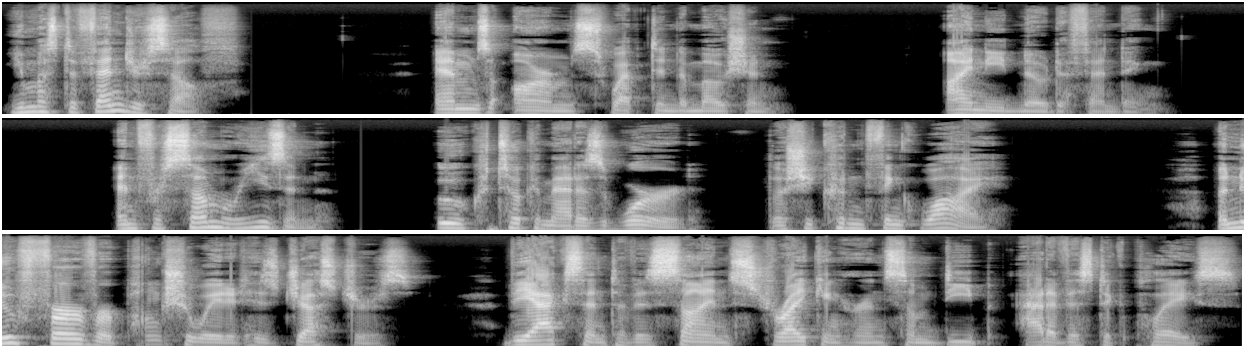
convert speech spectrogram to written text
You must defend yourself. M's arms swept into motion. I need no defending. And for some reason, Ook took him at his word, though she couldn't think why. A new fervor punctuated his gestures, the accent of his sign striking her in some deep atavistic place.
